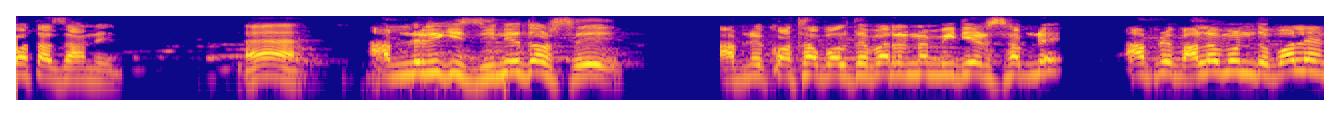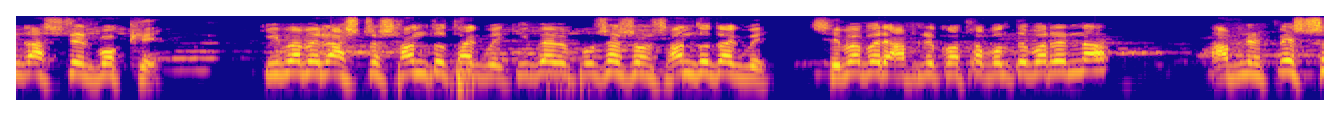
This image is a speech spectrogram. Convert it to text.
কথা জানেন হ্যাঁ? আপনার কি জিনে ধরছে? আপনি কথা বলতে পারেন না মিডিয়ার সামনে? আপনি ভালো মন্দ বলেন রাষ্ট্রের পক্ষে। কীভাবে রাষ্ট্র শান্ত থাকবে, কীভাবে প্রশাসন শান্ত থাকবে সে ব্যাপারে আপনি কথা বলতে পারেন না। আপনার পেশ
